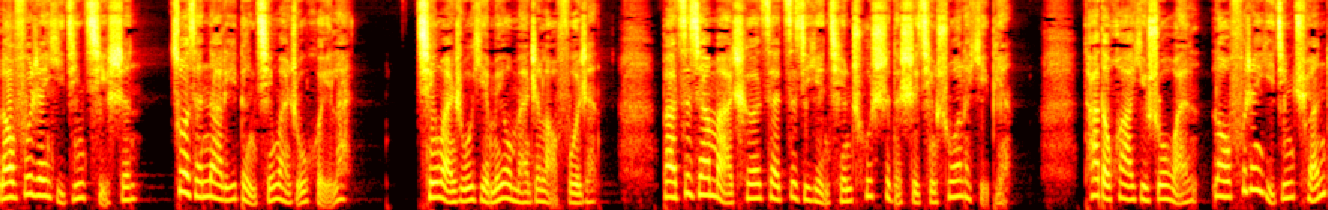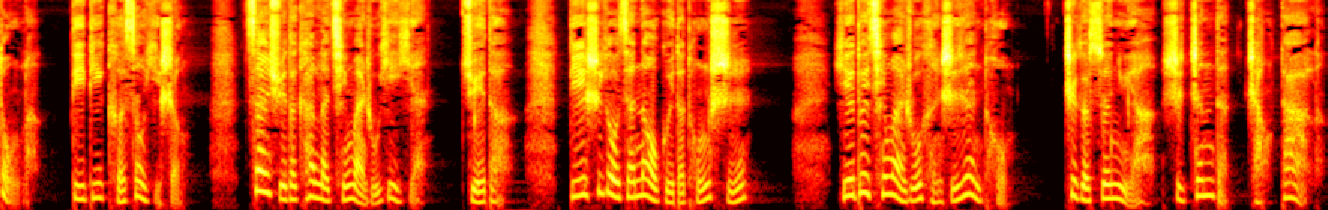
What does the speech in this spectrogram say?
老夫人已经起身坐在那里等秦婉如回来。秦婉如也没有瞒着老夫人，把自家马车在自己眼前出事的事情说了一遍。他的话一说完，老夫人已经全懂了，低低咳嗽一声，赞许的看了秦婉如一眼，觉得狄氏又在闹鬼的同时，也对秦婉如很是认同。这个孙女啊，是真的长大了，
